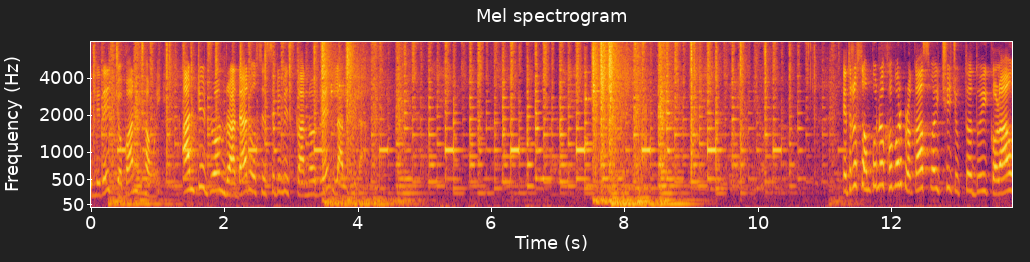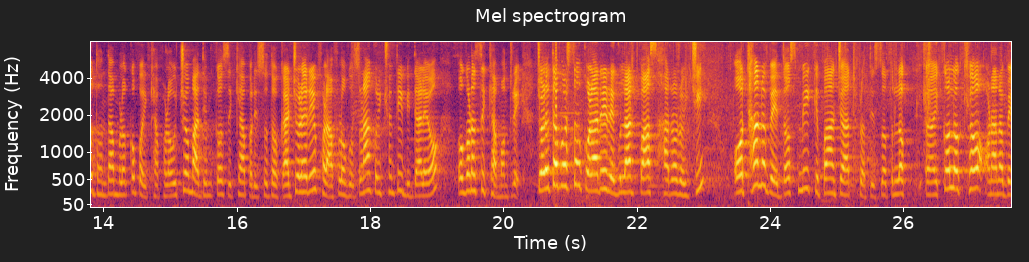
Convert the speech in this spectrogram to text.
दिल्ली जवान झाउ आण्टिड्रोन राडार सिसटी स्कानरे लाल एउटा सम्पूर्ण खबर प्रकाश जुक्त दुई कला धंदामूलक मूलक परीक्षाफल उच्च माध्यमिक शिक्षा परिषद कार्यालय कार्यालयर फलाफल घोषणा गरिन्छ विद्यालय गणशिक्षा मन्त्री चलित वर्ष कलुलर पास हार अठानब्बे दशमिक पाँच आठ प्रतिशत लक्ष এক লক্ষ অଣାনবে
